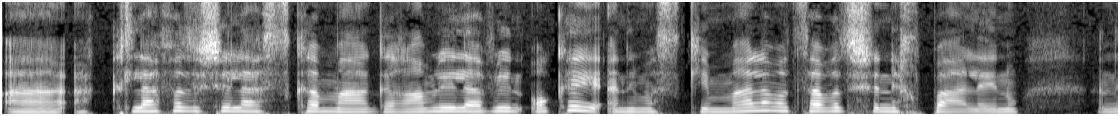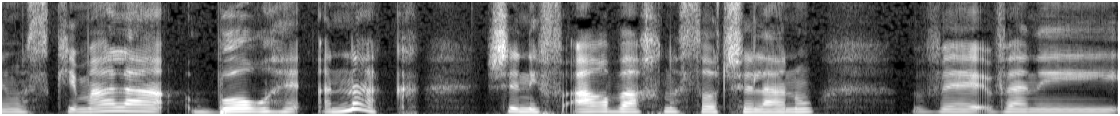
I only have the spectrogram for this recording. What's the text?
הקלף הזה של ההסכמה גרם לי להבין, אוקיי, אני מסכימה למצב הזה שנכפה עלינו, אני מסכימה לבור הענק שנפער בהכנסות שלנו, ו- ואני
